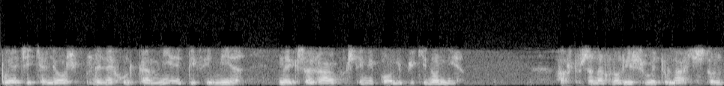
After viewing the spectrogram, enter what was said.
που έτσι κι αλλιώς δεν έχουν καμία επιθυμία να εξαγάγουν στην υπόλοιπη κοινωνία. Ας τους αναγνωρίσουμε τουλάχιστον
